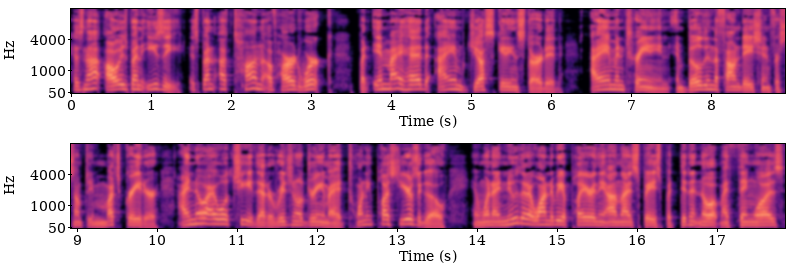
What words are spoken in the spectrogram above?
has not always been easy. It's been a ton of hard work, but in my head, I am just getting started. I am in training and building the foundation for something much greater. I know I will achieve that original dream I had 20 plus years ago. And when I knew that I wanted to be a player in the online space but didn't know what my thing was,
